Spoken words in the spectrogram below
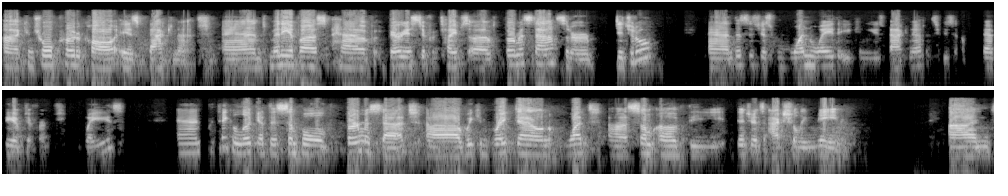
uh, control protocol is BACnet. And many of us have various different types of thermostats that are digital. And this is just one way that you can use BACnet. It's used in a bevy of different ways. And if we take a look at this simple thermostat, uh, we can break down what uh, some of the digits actually mean. And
